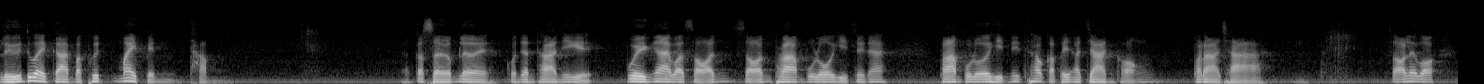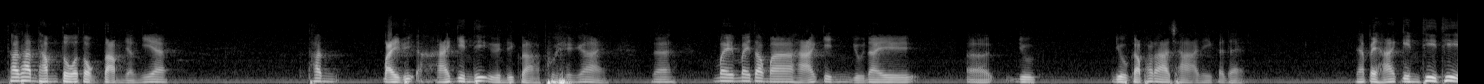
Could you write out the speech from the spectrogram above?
หรือด้วยการประพฤติไม่เป็นธรรม ก็เสริมเลย คนจันทานี่พูดง่ายว่าสอนสอนพราหมณ์ปุโรหิตเลยนะ พราหมณ์ปุโรหิตนี่เท่ากับเป็นอาจารย์ของพระราชา สอนเลยบอก ถ้าท่านทำตัวตกต่ำอย่างเนี้ยท่านไปหากินที่อื่นดีกว่าพูดง่ายๆนะไม่ไม่ต้องมาหากินอยู่ในออยู่อยู่กับพระราชานี่ก็ได้นะไปหากินที่ที่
